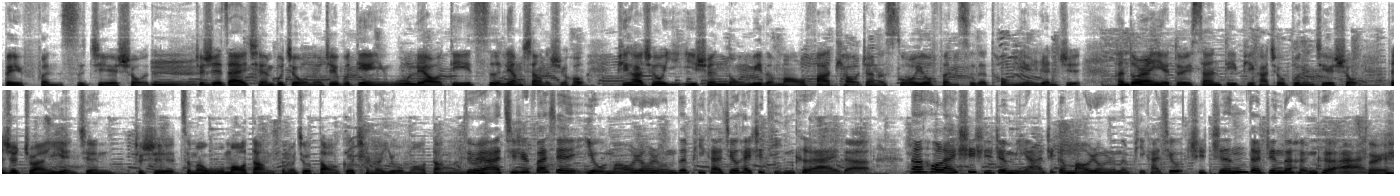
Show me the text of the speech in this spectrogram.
被粉丝接受的。嗯。就是在前不久呢，这部电影物料第一次亮相的时候，皮卡丘以一身浓密的毛发挑战了所有粉丝的童年认知，很多人也对三 D 皮卡丘不能接受。但是转眼间，就是怎么无毛党怎么就倒戈成了有毛党了呢？对啊，其实发现有毛茸茸的皮卡丘还是挺可爱的。那后来事实证明啊，这个毛茸茸的皮卡丘是真的真的很可爱。对，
